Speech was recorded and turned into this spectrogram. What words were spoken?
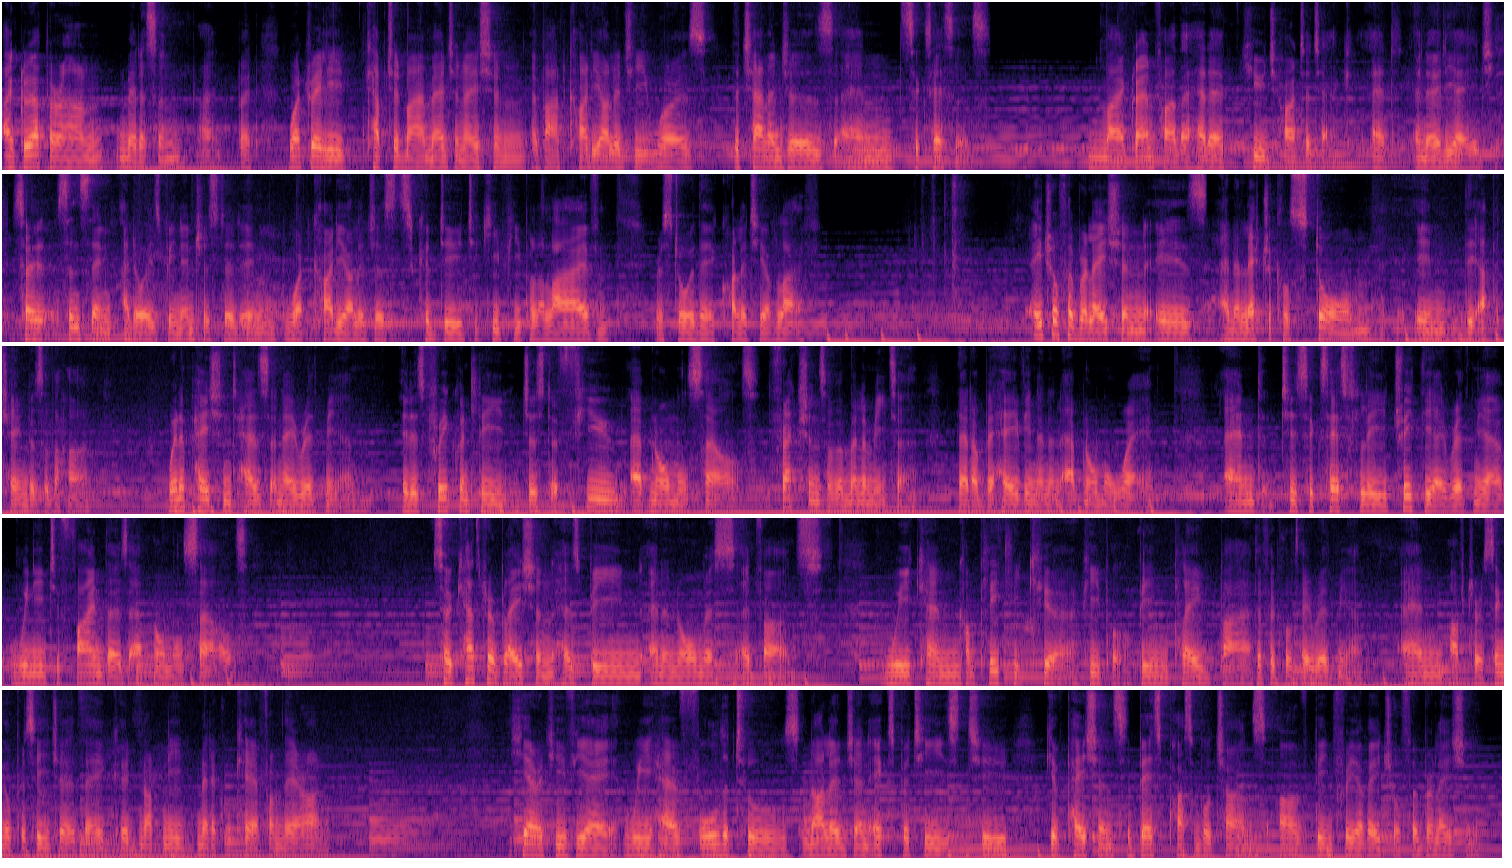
I grew up around medicine, but what really captured my imagination about cardiology was the challenges and successes. My grandfather had a huge heart attack at an early age. So since then, I'd always been interested in what cardiologists could do to keep people alive and restore their quality of life. Atrial fibrillation is an electrical storm in the upper chambers of the heart. When a patient has an arrhythmia, it is frequently just a few abnormal cells, fractions of a millimeter, that are behaving in an abnormal way. And to successfully treat the arrhythmia, we need to find those abnormal cells. So catheter ablation has been an enormous advance we can completely cure people being plagued by difficult arrhythmia. And after a single procedure, they could not need medical care from there on. Here at UVA, we have all the tools, knowledge and expertise to give patients the best possible chance of being free of atrial fibrillation.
